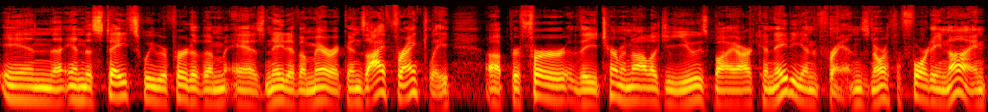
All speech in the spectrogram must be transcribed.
In, uh, in the States, we refer to them as Native Americans. I frankly uh, prefer the terminology used by our Canadian friends north of 49.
